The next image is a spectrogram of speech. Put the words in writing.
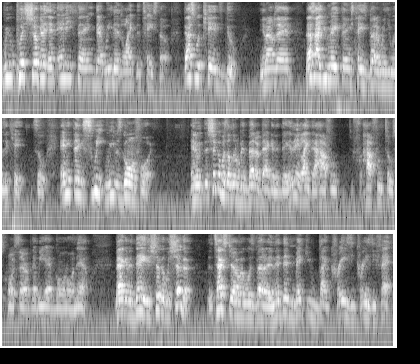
We would put sugar in anything that we didn't like the taste of. That's what kids do. You know what I'm saying? That's how you made things taste better when you was a kid. So anything sweet, we was going for it. And the sugar was a little bit better back in the day. It ain't like that high high fructose corn syrup that we have going on now. Back in the day, the sugar was sugar. The texture of it was better, and it didn't make you like crazy, crazy fat.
